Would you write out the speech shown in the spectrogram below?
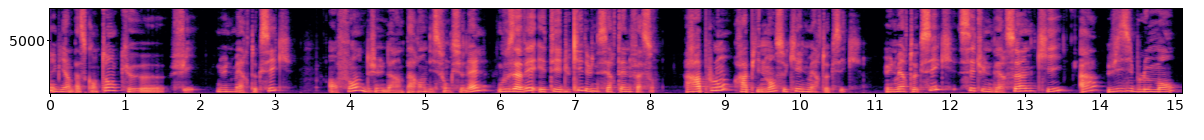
Eh bien parce qu'en tant que fille d'une mère toxique, enfant d'un parent dysfonctionnel, vous avez été éduqué d'une certaine façon. Rappelons rapidement ce qu'est une mère toxique. Une mère toxique, c'est une personne qui a visiblement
